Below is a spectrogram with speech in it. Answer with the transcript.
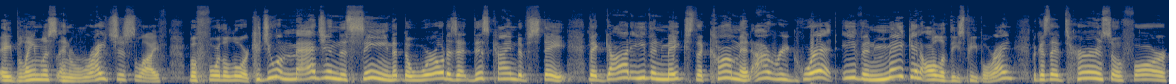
a blameless and righteous life before the Lord. Could you imagine the scene that the world is at this kind of state that God even makes the comment, I regret even making all of these people, right? Because they've turned so far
